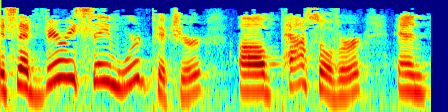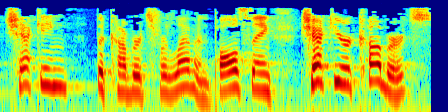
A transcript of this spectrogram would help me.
It's that very same word picture of Passover and checking the cupboards for leaven. Paul's saying, check your cupboards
